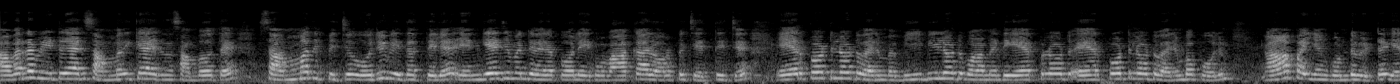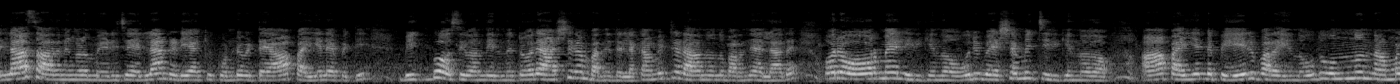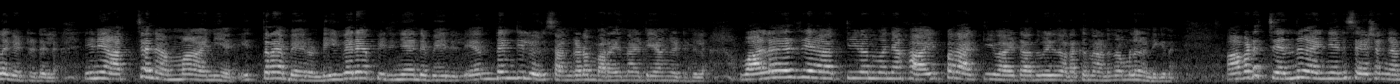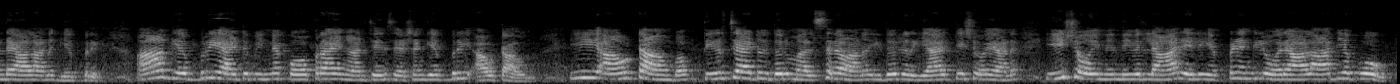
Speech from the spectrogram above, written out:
അവരുടെ വീട്ടുകാർ സമ്മതിക്കാതിരുന്ന സംഭവത്തെ സമ്മതിപ്പിച്ച് ഒരു വിധത്തിൽ എൻഗേജ്മെന്റ് വരെ പോലെ വാക്കാൽ ഉറപ്പിച്ച് എത്തിച്ച് എയർപോർട്ടിലോട്ട് വരുമ്പോ ബി ബിയിലോട്ട് പോകാൻ വേണ്ടി എയർപോർട്ട് എയർപോർട്ടിലോട്ട് വരുമ്പോ പോലും ആ പയ്യൻ കൊണ്ടുവിട്ട് എല്ലാ സാധനങ്ങളും മേടിച്ച് എല്ലാം റെഡിയാക്കി കൊണ്ടുവിട്ട് ആ പയ്യനെ പറ്റി ബിഗ് ബോസ് വന്നിരുന്നിട്ട് ഒരക്ഷരം പറഞ്ഞിട്ടില്ല. കമ്മിറ്റഡ് ആണെന്നൊന്ന് പറഞ്ഞല്ലാതെ ഒരു ഓർമ്മയിലിരിക്കുന്നതോ ഒരു വിഷമിച്ചിരിക്കുന്നതോ ആ പയ്യന്റെ പേര് പറയുന്നതോ ഇതൊന്നും നമ്മൾ കേട്ടിട്ടില്ല. ഇനി അച്ഛൻ അമ്മ അനിയൻ ഇത്രയും പേരുണ്ട്. ഇവരെ പിരിഞ്ഞതിന്റെ പേരിൽ എന്തെങ്കിലും ഒരു സങ്കടം പറയുന്നതായിട്ട് ഞാൻ കേട്ടിട്ടില്ല. വളരെ ആക്റ്റീവ് എന്ന് പറഞ്ഞാൽ ഹൈപ്പർ ആക്റ്റീവായിട്ട് അതുവഴി നടക്കുന്നതാണ് നമ്മൾ കണ്ടിരിക്കുന്നത്. അവിടെ ചെന്ന് കഴിഞ്ഞതിന് ശേഷം കണ്ട ആളാണ് ഗബ്രി. ആ ഗബ്രി ആയിട്ട് പിന്നെ കോപ്രായം കാണിച്ചതിന് ശേഷം ഗബ്രി ഔട്ടാവുന്നു ഈ ഔട്ട് ആവുമ്പോൾ തീർച്ചയായിട്ടും ഇതൊരു മത്സരമാണ് ഇതൊരു റിയാലിറ്റി ഷോയാണ് ഈ ഷോയിൽ നിന്ന് ഇവരിൽ ആരേലും എപ്പോഴെങ്കിലും ഒരാൾ ആദ്യം പോകും.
